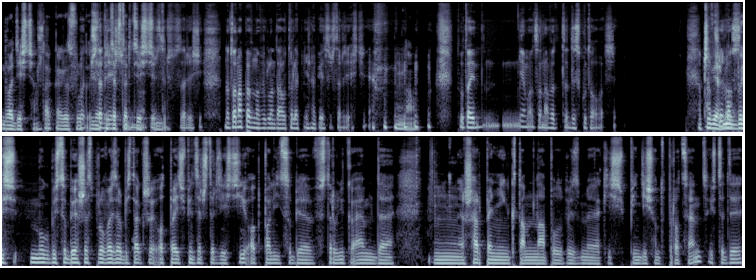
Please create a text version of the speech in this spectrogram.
20, tak? Jak jest full, nie, 40, 540. No, 540. No to na pewno wyglądało to lepiej niż na 540, nie? No. Tutaj nie ma co nawet dyskutować. Nie? Znaczy A wiesz, przyrost- mógłbyś, mógłbyś sobie jeszcze spróbować zrobić tak, że odpalić w 540, odpalić sobie w sterowniku AMD mm, sharpening tam na powiedzmy jakieś 50% i wtedy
